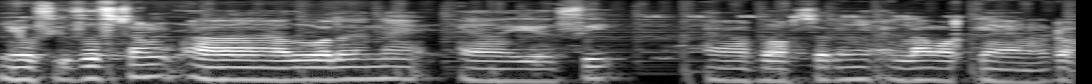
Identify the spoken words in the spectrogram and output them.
മ്യൂസിക് സിസ്റ്റം അതുപോലെ തന്നെ എ സി പ്രോസറിങ് എല്ലാം വർക്ക് ചെയ്യാനാണ് കേട്ടോ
